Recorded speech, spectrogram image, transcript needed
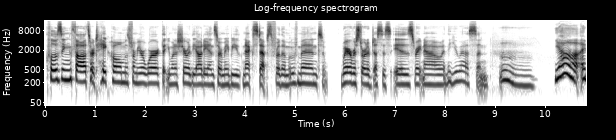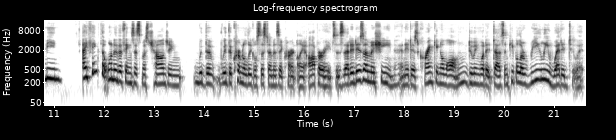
closing thoughts or take homes from your work that you want to share with the audience, or maybe next steps for the movement, where restorative justice is right now in the US. And mm. yeah, I mean, I think that one of the things that's most challenging with the with the criminal legal system as it currently operates is that it is a machine and it is cranking along doing what it does and people are really wedded to it.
